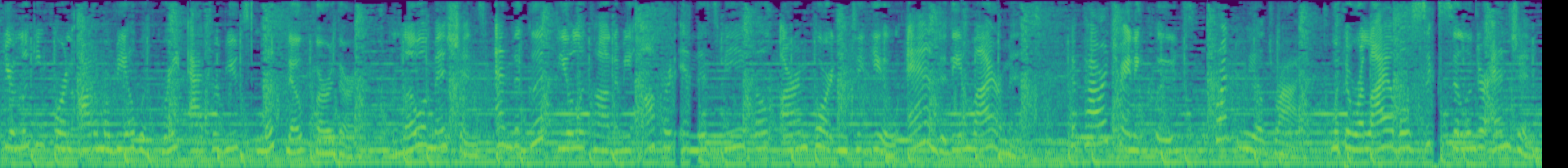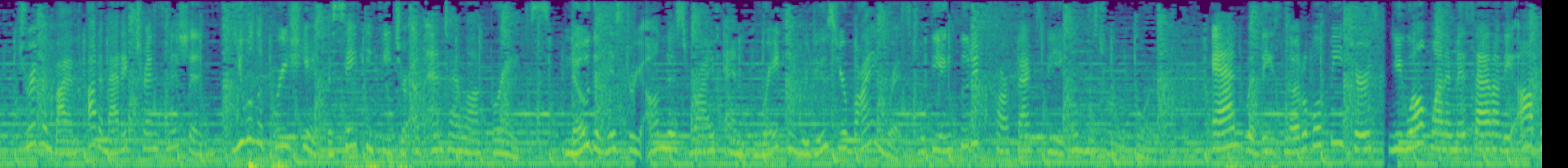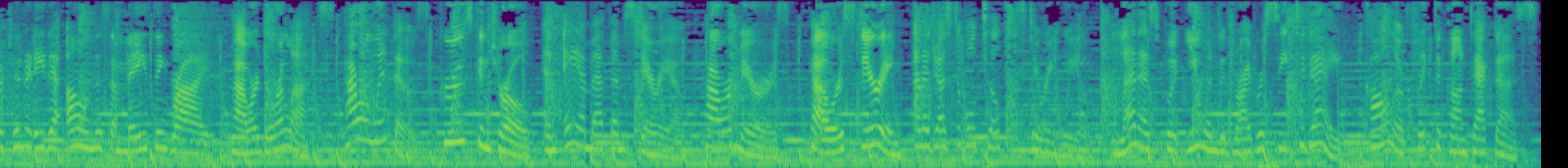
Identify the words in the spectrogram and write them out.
If you're looking for an automobile with great attributes, look no further. Low emissions and the good fuel economy offered in this vehicle are important to you and to the environment. The powertrain includes front-wheel drive with a reliable six-cylinder engine driven by an automatic transmission. You will appreciate the safety feature of anti-lock brakes. Know the history on this ride and greatly reduce your buying risk with the included Carfax Vehicle History. And with these notable features, you won't want to miss out on the opportunity to own this amazing ride. Power door locks, power windows, cruise control, an AM FM stereo, power mirrors, power steering, an adjustable tilt steering wheel. Let us put you in the driver's seat today. Call or click to contact us.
